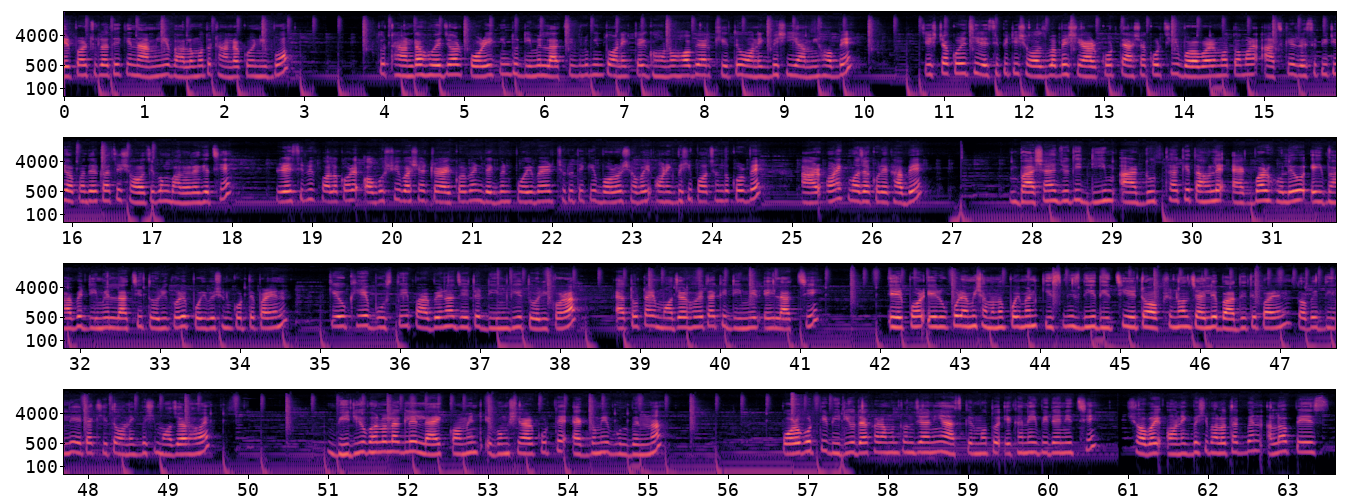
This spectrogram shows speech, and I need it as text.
এরপর চুলা থেকে নামিয়ে ভালো মতো ঠান্ডা করে নিব। তো ঠান্ডা হয়ে যাওয়ার পরেই কিন্তু ডিমের লাচ্ছিগুলো কিন্তু অনেকটাই ঘন হবে আর খেতেও অনেক বেশি ইয়ামি হবে। চেষ্টা করেছি রেসিপিটি সহজভাবে শেয়ার করতে। আশা করছি বরাবরের মতো আমার আজকের রেসিপিটি আপনাদের কাছে সহজ এবং ভালো লেগেছে। রেসিপি ফলো করে অবশ্যই বাসায় ট্রাই করবেন। দেখবেন পরিবারের ছোট থেকে বড় সবাই অনেক বেশি পছন্দ করবে আর অনেক মজা করে খাবে। বাসায় যদি ডিম আর দুধ থাকে তাহলে একবার হলেও এইভাবে ডিমের লাচ্ছি তৈরি করে পরিবেশন করতে পারেন। কেউ খেয়ে বুঝতেই পারবে না যে এটা ডিম দিয়ে তৈরি করা। এতটাই মজার হয়ে থাকে ডিমের এই লাচ্ছি। এরপর এর উপরে আমি সামান্য পরিমাণ কিসমিস দিয়ে দিচ্ছি। এটা অপশনাল চাইলে বাদ দিতে পারেন, তবে দিলে এটা খেতে অনেক বেশি মজার হয়। ভিডিও ভালো লাগলে লাইক, কমেন্ট এবং শেয়ার করতে একদমই ভুলবেন না। পরবর্তী ভিডিও দেখার আমন্ত্রণ জানিয়ে আজকের মতো এখানেই বিদায় নিচ্ছি। সবাই অনেক বেশি ভালো থাকবেন। আল্লাহ হাফেজ।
